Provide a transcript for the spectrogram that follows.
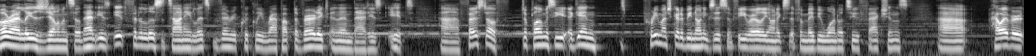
Alright, ladies and gentlemen, so that is it for the Lusitani. Let's very quickly wrap up the verdict, and then that is it. Uh, first off, diplomacy, again, is pretty much going to be non-existent for you early on, except for maybe one or two factions. Uh, however,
